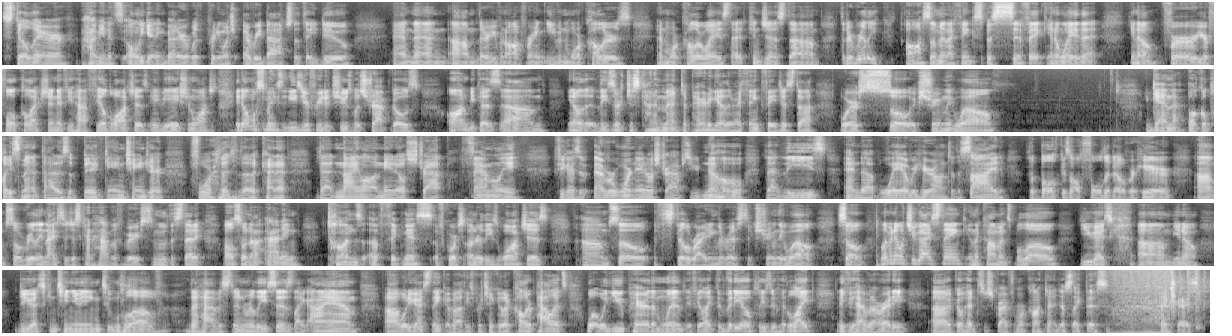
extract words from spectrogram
still there. I mean, it's only getting better with pretty much every batch that they do. And then um, they're even offering even more colors and more colorways that can just, um, that are really awesome and I think specific in a way that, you know, for your full collection, if you have field watches, aviation watches, it almost makes it easier for you to choose what strap goes on because, um, you know, the, these are just kind of meant to pair together. I think they just uh, wear so extremely well. Again, that buckle placement, that is a big game changer for the, the kind of that nylon NATO strap family. If you guys have ever worn NATO straps, you know that these end up way over here onto the side. The bulk is all folded over here. Um, so really nice to just kind of have a very smooth aesthetic. Also not adding tons of thickness, of course, under these watches. Um, so it's still riding the wrist extremely well. So let me know what you guys think in the comments below. You guys, um, you know, do you guys continuing to love the Haveston releases like I am? Uh, what do you guys think about these particular color palettes? What would you pair them with? If you like the video, please do hit like. And if you haven't already, uh, go ahead and subscribe for more content just like this. Thanks, guys.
